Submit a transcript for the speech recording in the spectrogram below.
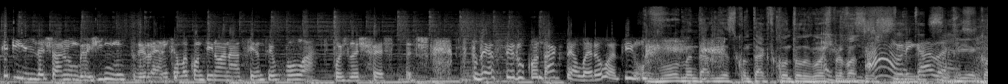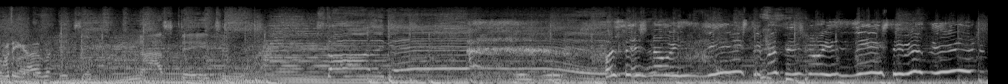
Queria lhe deixar um beijinho muito grande. Se ela continua na Assenta, eu vou lá, depois das festas. Se pudesse ter o contacto dela, era ótimo. Vou mandar-lhe esse contacto com todo o gosto para vocês. Ah, obrigada. Obrigada. Vocês não existem, vocês não existem, meu Deus!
